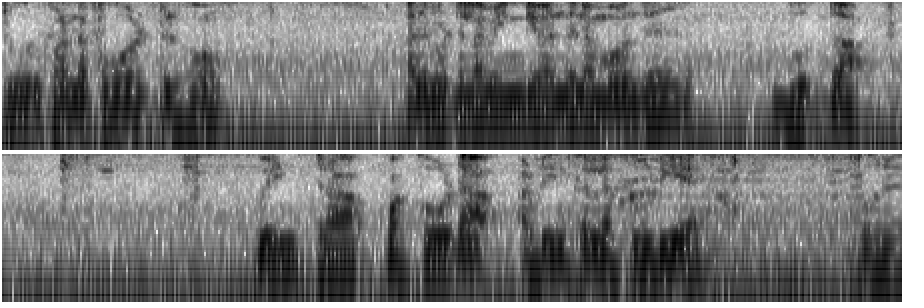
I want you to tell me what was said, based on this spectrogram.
டூர் பண்ண போயிட்டுருக்கோம். அது மட்டும் இல்லாமல் இங்கே வந்து நம்ம வந்து புத்தா வின்ட்ரா பக்கோடா அப்படின்னு சொல்லக்கூடிய ஒரு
